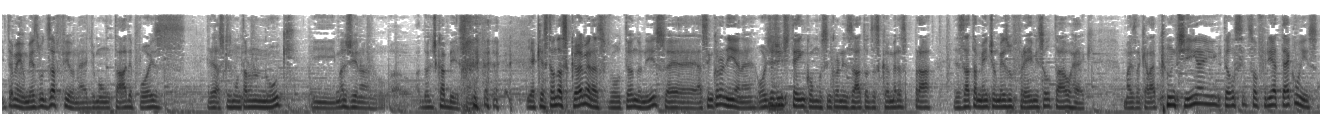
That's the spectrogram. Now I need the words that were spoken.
e também o mesmo desafio, né? De montar depois. Acho que eles montaram no Nuke. E imagina a, dor de cabeça. Né? e a questão das câmeras, voltando nisso, é a sincronia, né? Hoje uhum. a gente tem como sincronizar todas as câmeras para exatamente no mesmo frame soltar o REC. Mas naquela época não tinha, então se sofria até com isso.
